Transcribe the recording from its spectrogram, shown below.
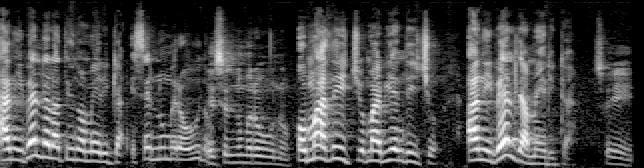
A nivel de Latinoamérica, es el número uno. Es el número uno. O más dicho, más bien dicho, a nivel de América. Sí.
